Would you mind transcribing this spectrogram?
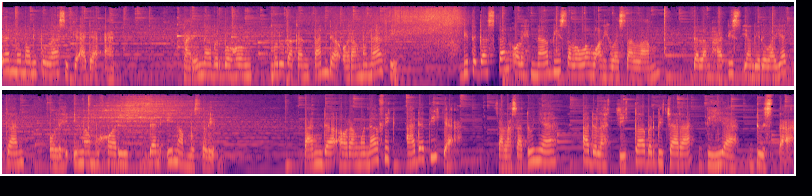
dan memanipulasi keadaan. Karena berbohong merupakan tanda orang munafik. Ditegaskan oleh Nabi Shallallahu Alaihi Wasallam dalam hadis yang diriwayatkan oleh Imam Bukhari dan Imam Muslim. Tanda orang munafik ada tiga Salah satunya adalah jika berbicara dia dusta.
